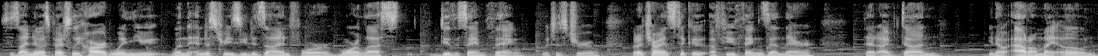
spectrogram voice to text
Says I know especially hard when you when the industries you design for more or less do the same thing, which is true. But I try and stick a, a few things in there that I've done, you know, out on my own.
